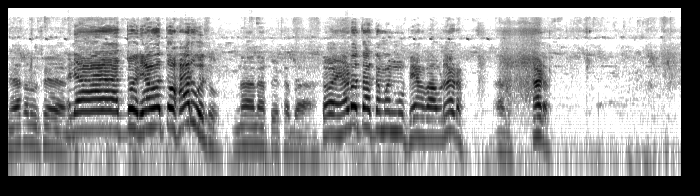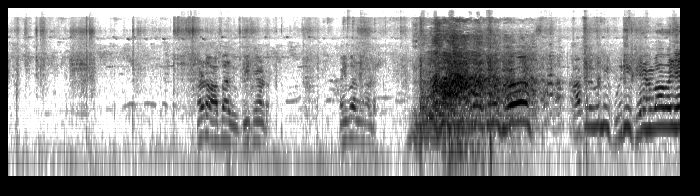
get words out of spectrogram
નીકળું છે. એટલે આ તો રહેવા તો સારું હતું. ના ના પેઠા બા. તો હેડો તા તમને હું ભેં વાવડો હેડો. હેડો. હેડો આ બાજુ હેડો. આપણે. ઓલી ભૂરી ભેં વાવડે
